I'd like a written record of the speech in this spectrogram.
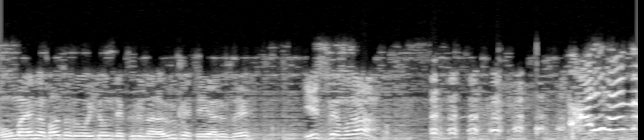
お前がバトルを挑んでくるなら受けてやるぜ。いつでもな。大変だ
